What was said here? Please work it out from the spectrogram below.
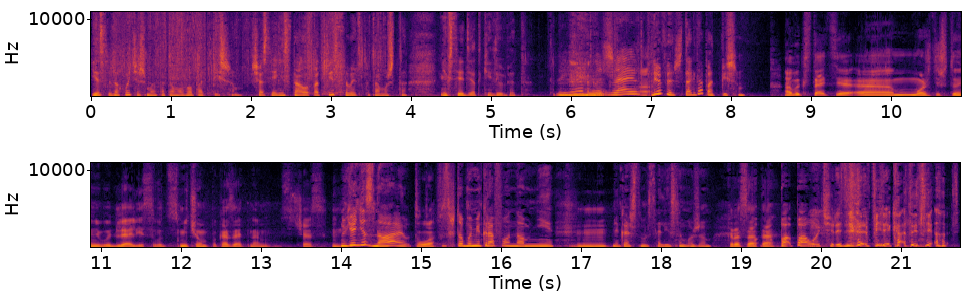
Если захочешь, мы потом его подпишем. Сейчас я не стала подписывать, потому что не все детки любят. Я ну, обожаю. А... Любишь? Тогда подпишем. А вы, кстати, э, можете что-нибудь для Алисы вот с мечом показать нам сейчас? Ну, я не знаю. Тут, чтобы микрофон нам не... Mm-hmm. Мне кажется, мы с Алисой можем... Красота. По, по очереди перекаты делать.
